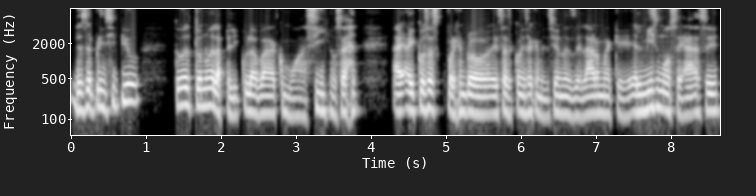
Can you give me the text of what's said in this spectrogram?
desde el principio todo el tono de la película va como así, o sea, hay, hay, cosas, por ejemplo, esa secuencia que mencionas del arma, que él mismo se hace,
